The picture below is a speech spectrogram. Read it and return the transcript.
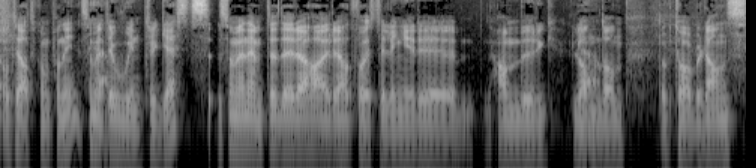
og teaterkompani som Ja. heter Winter Guests. Som jeg nevnte, dere har hatt forestillinger i Hamburg, London, Oktoberdans,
